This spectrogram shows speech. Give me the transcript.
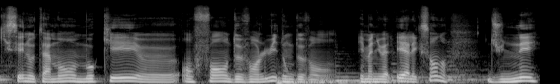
qui s'est notamment moquée euh, enfant devant lui, donc devant Emmanuel et Alexandre, du nez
